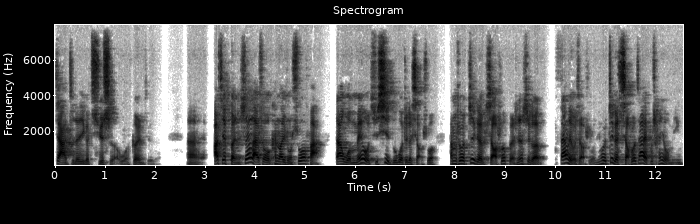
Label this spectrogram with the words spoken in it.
价值的一个取舍。我个人觉得，呃，而且本身来说，我看到一种说法，但我没有去细读过这个小说，他们说这个小说本身是个。三流小说，因为这个小说家也不是很有名，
